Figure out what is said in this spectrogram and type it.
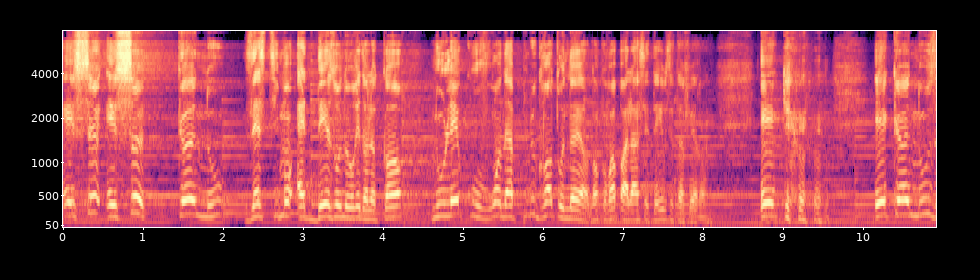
et ceux, et ceux que nous estimons être déshonorés dans le corps, nous les couvrons d'un plus grand honneur. Donc on va pas là, c'est terrible cette affaire. Hein et que, nous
